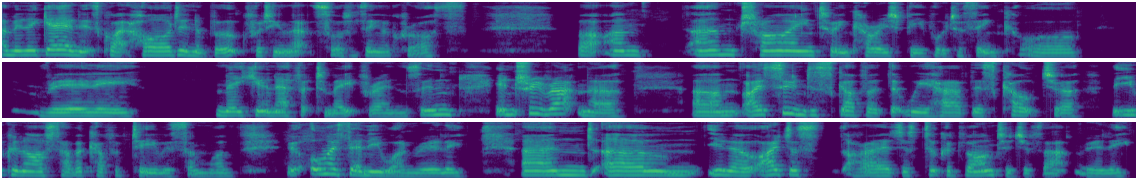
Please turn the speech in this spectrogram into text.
I mean, again, it's quite hard in a book putting that sort of thing across. But I'm I'm trying to encourage people to think of really making an effort to make friends. In in Triratna, um, I soon discovered that we have this culture that you can ask to have a cup of tea with someone, almost anyone really, and um, you know, I just I just took advantage of that really.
